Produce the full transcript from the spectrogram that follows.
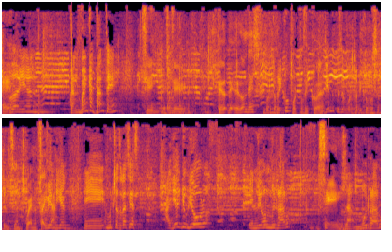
¿Eh? Todavía. buen cantante, ¿eh? Sí, este. ¿De, de- de dónde es? ¿Puerto Rico? Puerto Rico, ¿eh? Entiendo que es de Puerto Rico, José Feliciano. Bueno, pues ahí Muy bien, está. Miguel. Eh, muchas gracias. Ayer llovió En León muy raro, Sí. o sea, muy raro.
